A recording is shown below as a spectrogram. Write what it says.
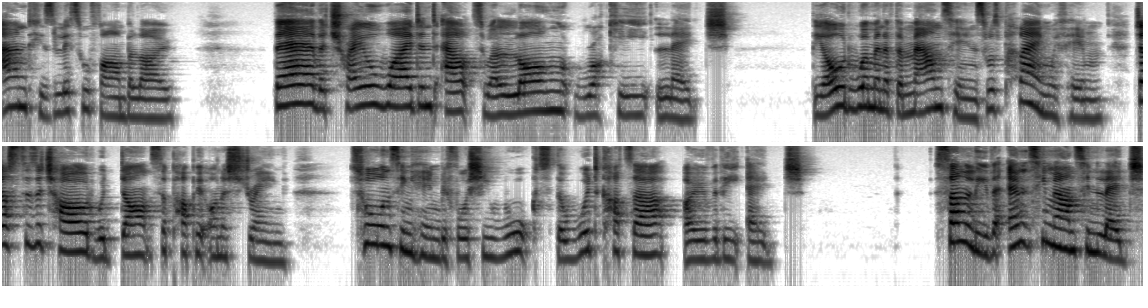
and his little farm below. There, the trail widened out to a long, rocky ledge. The old woman of the mountains was playing with him, just as a child would dance a puppet on a string, taunting him before she walked the woodcutter over the edge. Suddenly, the empty mountain ledge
